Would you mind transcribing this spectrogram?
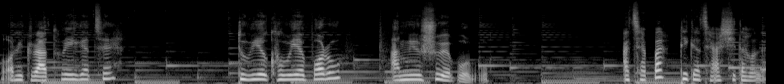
অনেক রাত হয়ে গেছে। তুমিও ঘুমিয়ে পড়ো আমিও শুয়ে পড়ব। আচ্ছা আপা ঠিক আছে আসি তাহলে।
